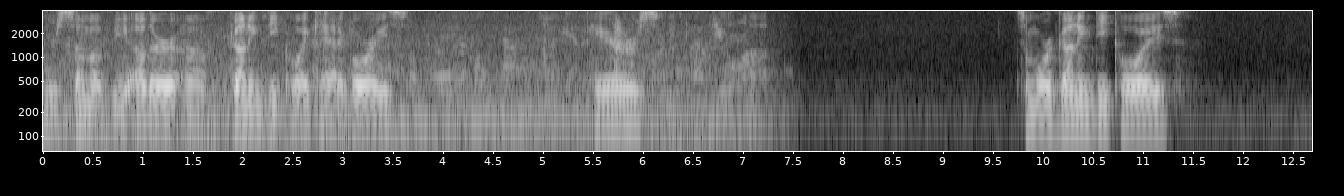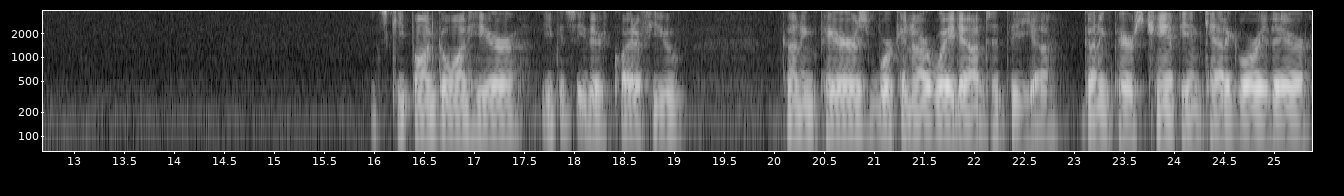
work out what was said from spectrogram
Here's some of the other uh, gunning decoy categories. Pairs. Some more gunning decoys. Let's keep on going here. You can see there's quite a few gunning pairs working our way down to the uh, gunning pairs champion category there.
